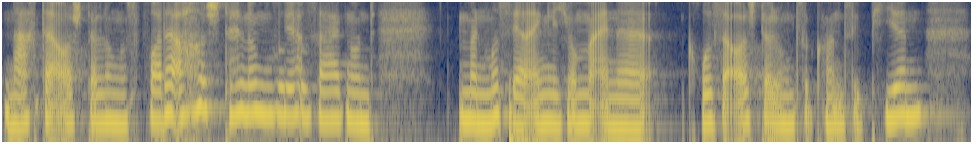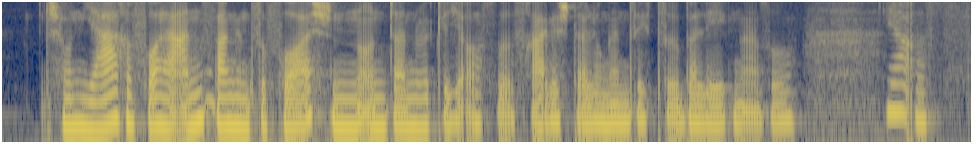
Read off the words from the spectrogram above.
nach der Ausstellung ist vor der Ausstellung sozusagen. Ja. Und man muss ja eigentlich, um eine große Ausstellung zu konzipieren, schon Jahre vorher anfangen zu forschen und dann wirklich auch so Fragestellungen sich zu überlegen. Also ja. das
